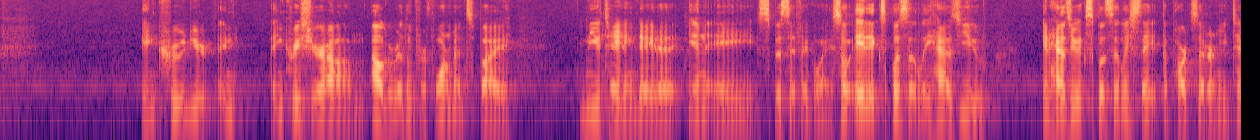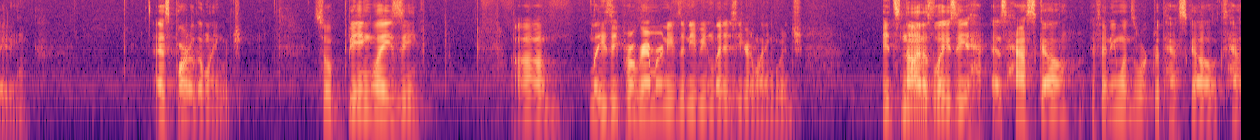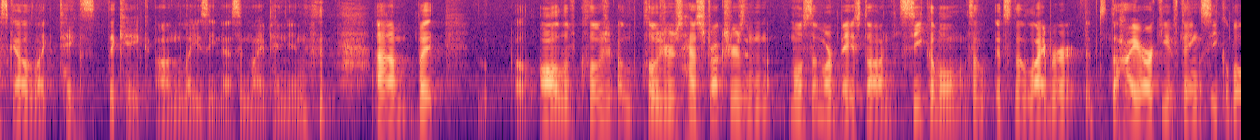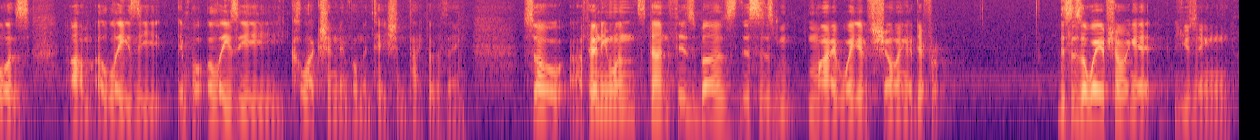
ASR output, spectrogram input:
your, in, increase your um, algorithm performance by mutating data in a specific way. So it explicitly has you, it has you explicitly state the parts that are mutating as part of the language. So being lazy, um, lazy programmer needs an even lazier language. It's not as lazy as Haskell. If anyone's worked with Haskell, Haskell like takes the cake on laziness, in my opinion. um, but all of Clojure, uh, Clojures has structures, and most of them are based on seqable. It's, a, it's the library, it's the hierarchy of things. Seqable is um, a lazy, a lazy collection implementation type of thing. So if anyone's done FizzBuzz, this is my way of showing a different. This is a way of showing it using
